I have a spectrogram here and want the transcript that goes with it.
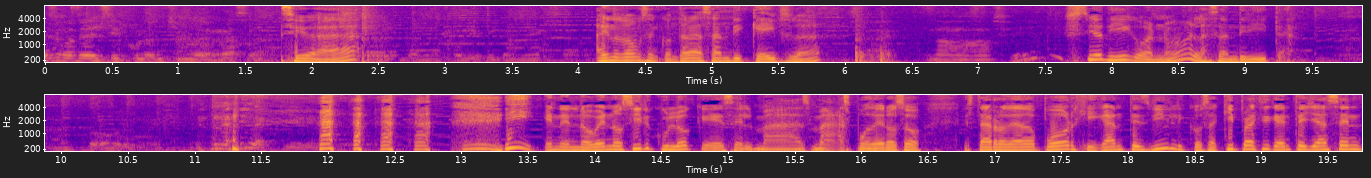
Ese va a ser el círculo de un chingo de raza. Sí, ¿verdad? Ahí nos vamos a encontrar a Sandy Caves, ¿verdad? No, ¿sí? Pues Yo digo, ¿no? A la Sandirita. Pobre, güey. Nadie la quiere. Y en el noveno círculo, que es el más, más poderoso, está rodeado por gigantes bíblicos. Aquí prácticamente yacen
